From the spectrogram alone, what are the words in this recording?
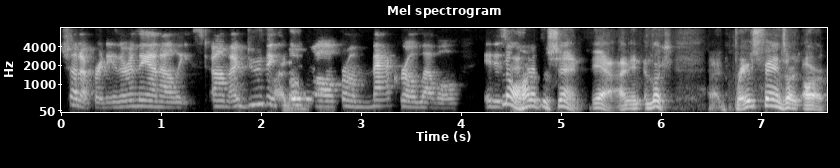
"Shut up, Brittany. They're in the NL East." Um, I do think I overall, from a macro level, it is No, hundred percent. Yeah, I mean, look, uh, Braves fans are, are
